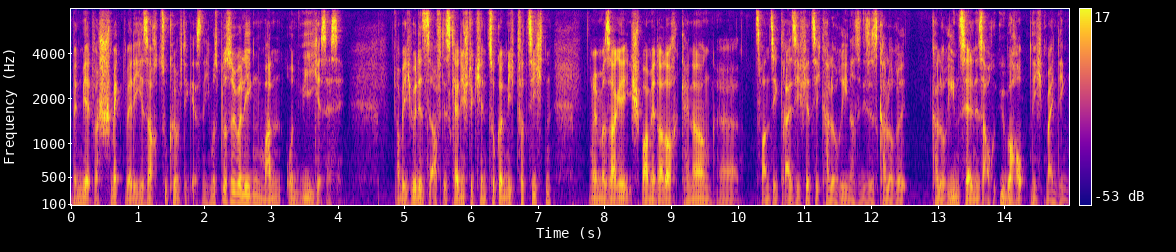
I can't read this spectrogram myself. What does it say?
Wenn mir etwas schmeckt, werde ich es auch zukünftig essen. Ich muss bloß überlegen, wann und wie ich es esse. Aber ich würde jetzt auf das kleine Stückchen Zucker nicht verzichten, wenn man sage, ich spare mir dadurch, keine Ahnung, 20, 30, 40 Kalorien. Also dieses Kalori Kalorienzählen ist auch überhaupt nicht mein Ding.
